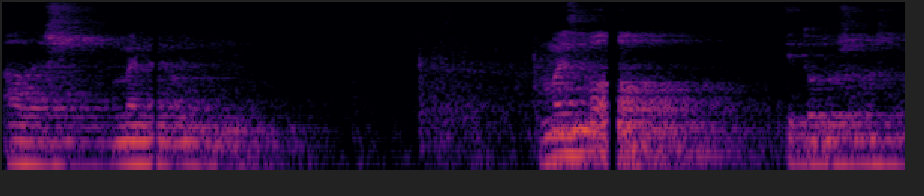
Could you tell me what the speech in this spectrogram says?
Але ж ми не одні. Ми з Богом. І то дуже важливо.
